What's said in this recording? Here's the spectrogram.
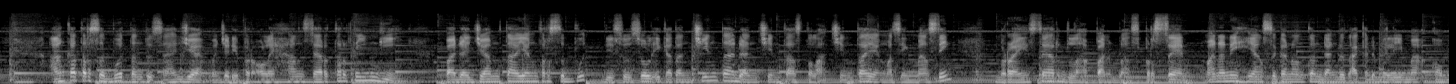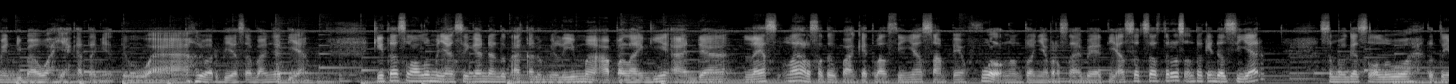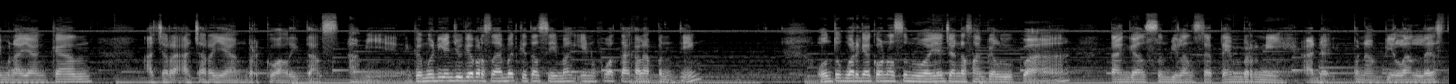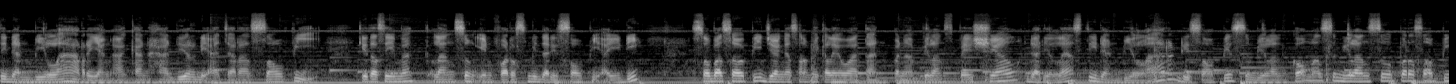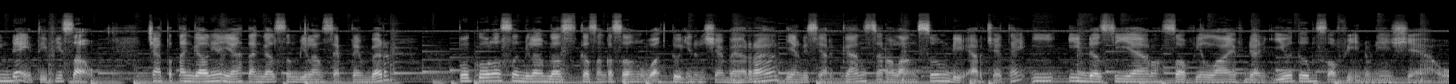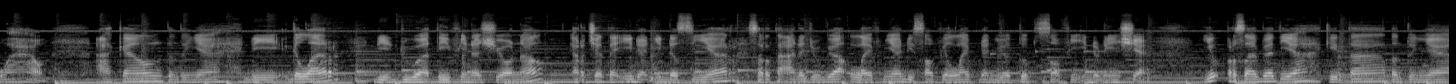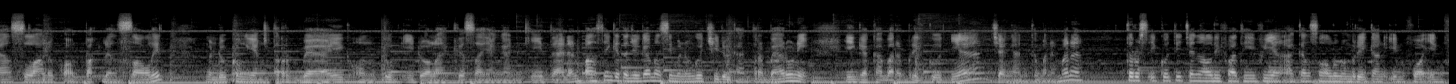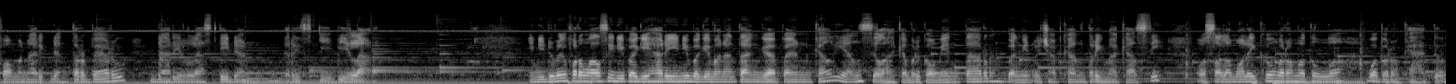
Angka tersebut tentu saja menjadi perolehan share tertinggi. Pada jam tayang tersebut disusul Ikatan Cinta dan Cinta Setelah Cinta yang masing-masing meraih share 18%. Mana nih yang suka nonton Dangdut Akademi 5? Komen di bawah ya katanya. Wah, luar biasa banget ya. Kita selalu menyaksikan Dangdut Akademi 5, apalagi ada Leslar satu paket pastinya sampai full nontonnya persahabat ya. Sukses terus untuk Indosiar, semoga selalu tentunya menayangkan acara-acara yang berkualitas. Amin. Kemudian juga persahabat kita simak info tak kalah penting. Untuk warga Kono semuanya jangan sampai lupa tanggal 9 September nih ada penampilan Lesti dan Bilar yang akan hadir di acara Sophie kita simak langsung info resmi dari Shopee ID. Sobat Shopee jangan sampai kelewatan penampilan spesial dari Lesti dan Bilar di Shopee 9,9 Super Shopping Day TV Show. Catat tanggalnya ya, tanggal 9 September pukul 19.00 waktu Indonesia Barat yang disiarkan secara langsung di RCTI, Indosiar, Sofi Live, dan Youtube Sofi Indonesia. Wow, akan tentunya digelar di dua TV nasional, RCTI dan Indosiar, serta ada juga live-nya di Sofi Live dan Youtube Sofi Indonesia. Yuk persahabat ya, kita tentunya selalu kompak dan solid mendukung yang terbaik untuk idola kesayangan kita. Dan pasti kita juga masih menunggu cidukan terbaru nih. Hingga kabar berikutnya, jangan ke mana-mana. Terus ikuti channel Diva TV yang akan selalu memberikan info-info menarik dan terbaru dari Lesti dan Rizky Bilar. Ini dulu informasi di pagi hari ini. Bagaimana tanggapan kalian? Silahkan berkomentar. Bang Min ucapkan terima kasih. Wassalamualaikum warahmatullahi wabarakatuh.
